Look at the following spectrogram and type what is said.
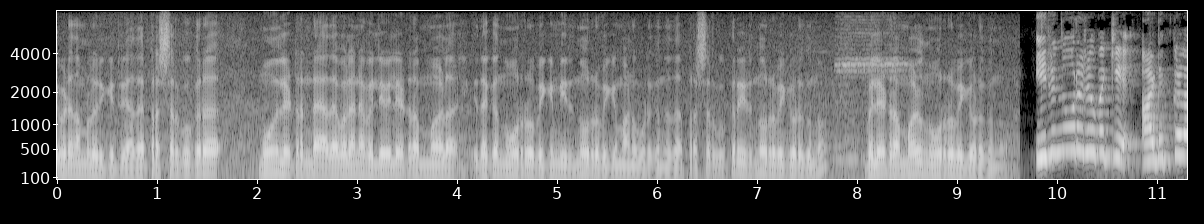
ഇവിടെ നമ്മൾ ഒരുക്കിയിട്ടിരിക്കുന്നത്. അതായത് പ്രഷർ കുക്കർ മൂന്ന് ലിറ്ററിന്റെ അതേപോലെ തന്നെ വലിയ വലിയ ഡ്രമ്മുകൾ ഇതൊക്കെ നൂറ് രൂപയ്ക്കും ഇരുന്നൂറ് രൂപയ്ക്കുമാണ് കൊടുക്കുന്നത്. പ്രഷർ കുക്കർ ഇരുന്നൂറ് രൂപയ്ക്ക് കൊടുക്കുന്നു. വലിയ ഡ്രമ്മുകൾ നൂറ് രൂപയ്ക്ക് കൊടുക്കുന്നു. ഇരുന്നൂറ് രൂപയ്ക്ക് അടുക്കള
